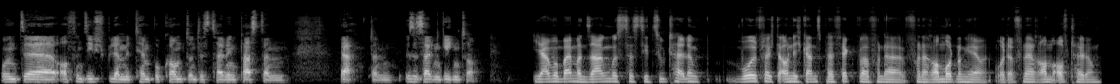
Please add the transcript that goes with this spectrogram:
und der Offensivspieler mit Tempo kommt und das Timing passt, dann, ja, dann ist es halt ein Gegentor. Ja, wobei man sagen muss, dass die Zuteilung wohl vielleicht auch nicht ganz perfekt war von der, von der Raumordnung her oder von der Raumaufteilung.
